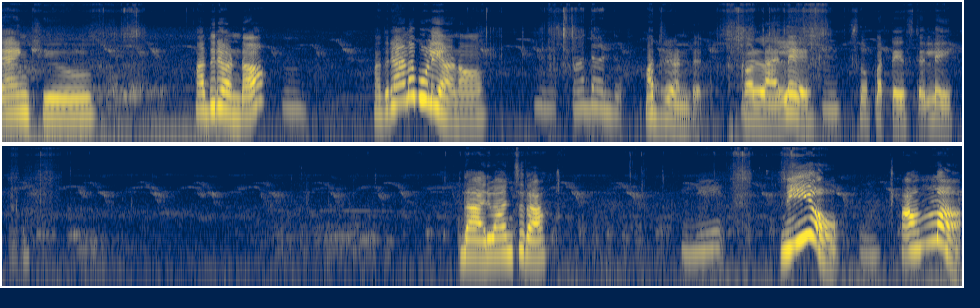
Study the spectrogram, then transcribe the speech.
താങ്ക് യു മധുരം ഉണ്ടോ ഉം. മധുരമാണോ പുളിയാണോ? മധുരമുണ്ട്. കൊള്ളാം അല്ലേ? സൂപ്പർ ടേസ്റ്റ് അല്ലേ? ഇതാര് വാങ്ങിച്ചതാ നീയോ? അമ്മ.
